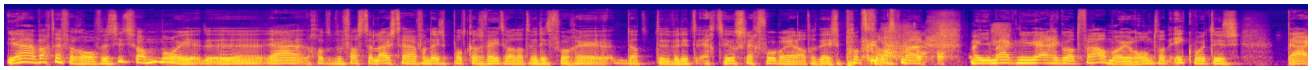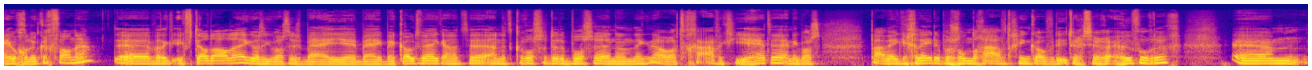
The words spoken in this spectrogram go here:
Ja, wacht even Rolf. Dus dit is wel mooi. De, ja, god, de vaste luisteraar van deze podcast weet wel dat we dit, voor, dat we dit echt heel slecht voorbereiden, altijd deze podcast. Maar, maar je maakt nu eigenlijk wel het verhaal mooi rond. Want ik word dus daar heel gelukkig van. Hè? Uh, wat ik, ik vertelde al, hè? Ik, was, ik was dus bij, uh, bij, bij Kootwijk aan het, uh, aan het crossen door de bossen. En dan denk ik, nou wat gaaf, ik zie je herten. En ik was een paar weken geleden op een zondagavond ging ik over de Utrechtse Heuvelrug. Um,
